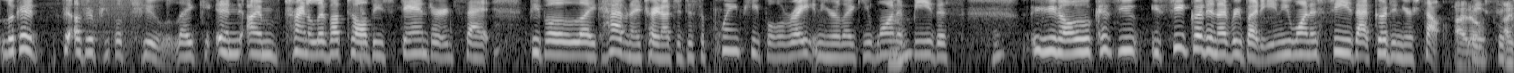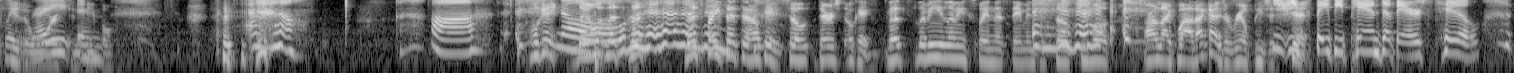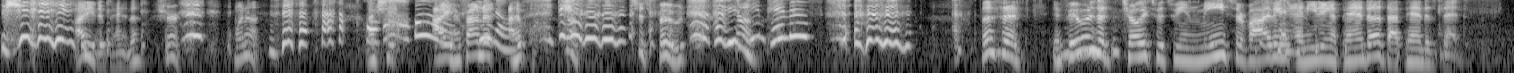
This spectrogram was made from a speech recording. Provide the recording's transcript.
look at other people too. Like and i'm trying to live up to all these standards that people like have and i try not to disappoint people right? And you're like you want to mm-hmm. be this you know because you you see good in everybody and you want to see that good in yourself I don't, basically I see the right? worst in and, people Aw. Okay. No. Let's, let's let's break that down. Okay, so there's okay. Let's let me let me explain that statement just so people are like, wow, that guy's a real piece of he shit. Eats baby panda bears too. I need a panda. Sure. Why not? Actually, oh, I found it. I, it's just food. Have you seen pandas? Listen, if it was a choice between me surviving and eating a panda, that panda's dead.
